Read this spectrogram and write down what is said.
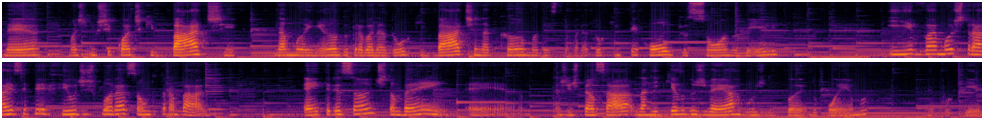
né, um chicote que bate na manhã do trabalhador, que bate na cama desse trabalhador, que interrompe o sono dele, e vai mostrar esse perfil de exploração do trabalho. É interessante também é, a gente pensar na riqueza dos verbos do, do poema, né, porque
